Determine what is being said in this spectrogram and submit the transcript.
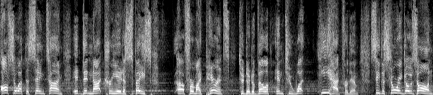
Also, at the same time, it did not create a space uh, for my parents to develop into what he had for them. See, the story goes on.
